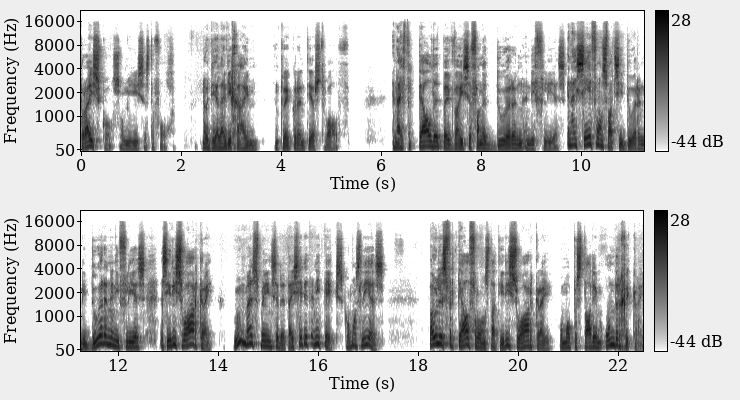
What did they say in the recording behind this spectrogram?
prys kos om Jesus te volg. Nou deel hy die geheim in 2 Korintiërs 12. En hy vertel dit by wyse van 'n doring in die vlees. En hy sê vir ons wat s'ie doring? Die doring in die vlees is hierdie swaar kry. Hoe mis mense dit? Hy sê dit in die teks. Kom ons lees. Paulus vertel vir ons dat hierdie swaar kry hom op 'n stadium ondergekry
